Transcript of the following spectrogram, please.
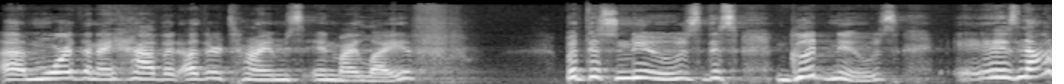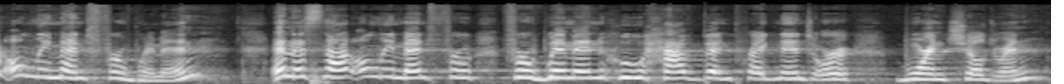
uh, more than I have at other times in my life. But this news, this good news, is not only meant for women, and it's not only meant for, for women who have been pregnant or born children,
